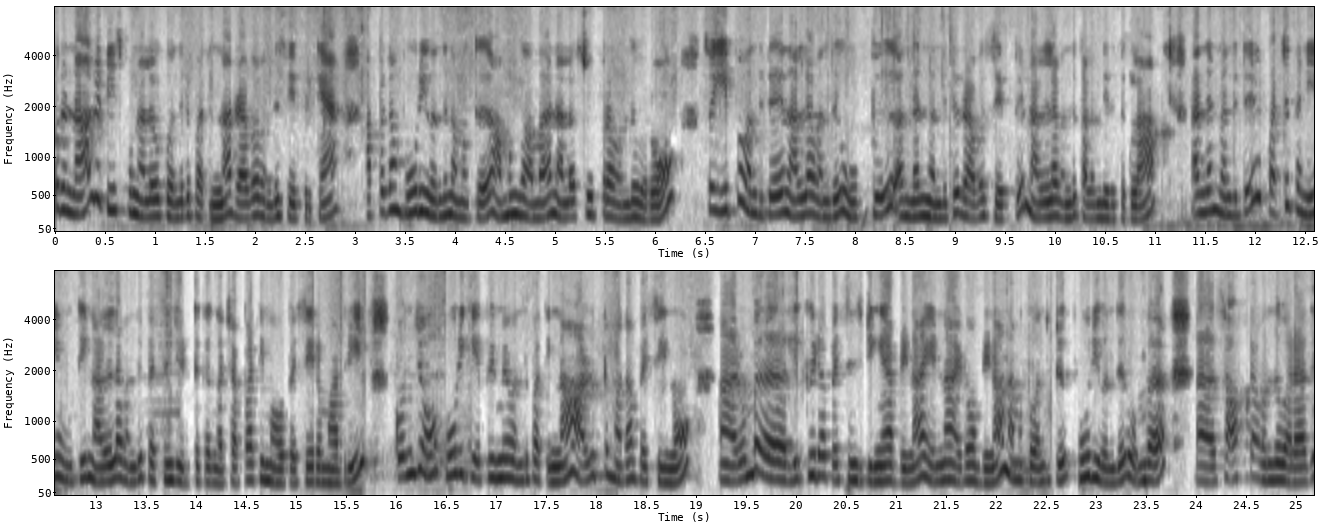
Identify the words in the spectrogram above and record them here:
ஒரு நாலு டீஸ்பூன் அளவுக்கு வந்துட்டு பார்த்தீங்கன்னா ரவை வந்து சேர்த்துருக்கேன். அப்போ தான் பூரி வந்து நமக்கு அமுங்காமல் நல்லா சூப்பராக வந்து வரும். ஸோ இப்போ வந்துட்டு நல்லா வந்து உப்பு அண்ட் தென் வந்துட்டு ரவை சேர்த்து நல்லா வந்து கலந்து எடுத்துக்கலாம். அண்ட் தென் வந்துட்டு பச்சை தண்ணியை ஊற்றி நல்லா வந்து பிசைஞ்சு எடுத்துக்கோங்க. சப்பாத்தி மாவு பிசைகிற மாதிரி கொஞ்சம் பூரிக்கு எப்பயுமே வந்து பார்த்தீங்கன்னா அழுத்தமாக தான் பிசையணும். ரொம்ப லிக்விடாக பிசைஞ்சிட்டிங்க அப்படின்னா என்ன ஆகிடும் அப்படின்னா நமக்கு வந்துட்டு பூரி வந்து ரொம்ப சாஃப்டாக வந்து வராது.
